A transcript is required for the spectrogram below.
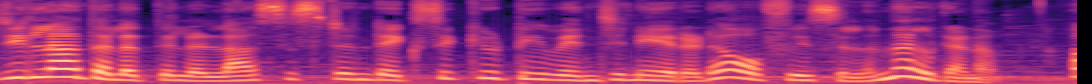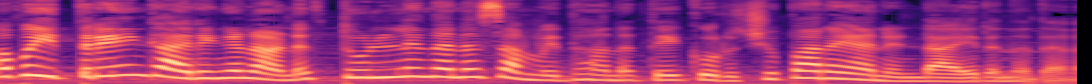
ജില്ലാ തലത്തിലുള്ള അസിസ്റ്റന്റ് എക്സിക്യൂട്ടീവ് എഞ്ചിനീയറുടെ ഓഫീസിൽ നൽകണം. അപ്പോൾ ഇത്രയും കാര്യങ്ങളാണ് തുള്ളിനന സംവിധാനത്തെ കുറിച്ച് പറയാനുണ്ടായിരുന്നത്.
